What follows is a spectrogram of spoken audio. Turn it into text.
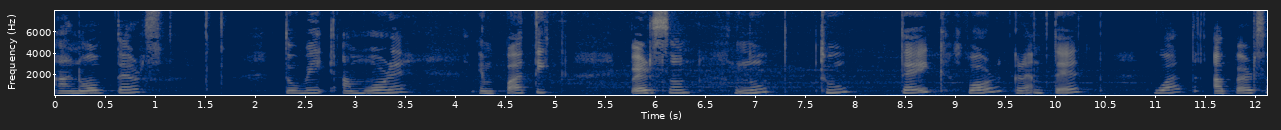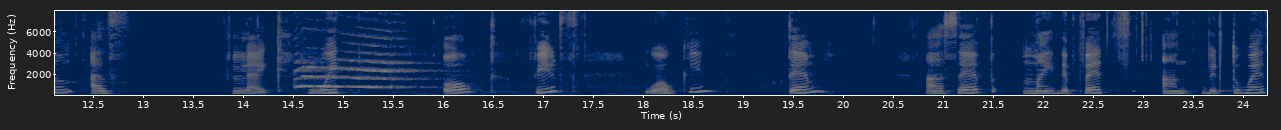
and others. To be a more empathic person, not to take for granted what a person has like without fears, walking them, accept my defects and virtues,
